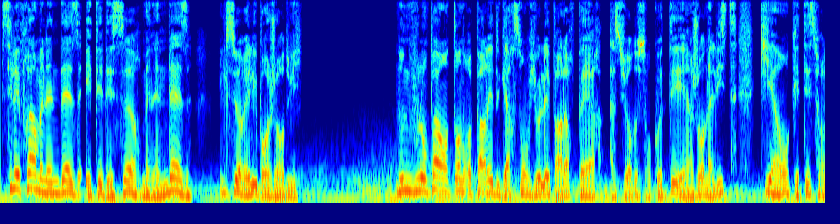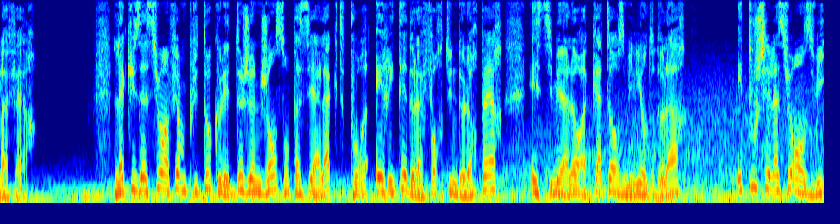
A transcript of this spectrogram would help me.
Si les frères Menendez étaient des sœurs Menendez, ils seraient libres aujourd'hui. Nous ne voulons pas entendre parler de garçons violés par leur père, assure de son côté un journaliste qui a enquêté sur l'affaire. L'accusation affirme plutôt que les deux jeunes gens sont passés à l'acte pour hériter de la fortune de leur père, estimée alors à 14 millions de dollars, et toucher l'assurance vie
